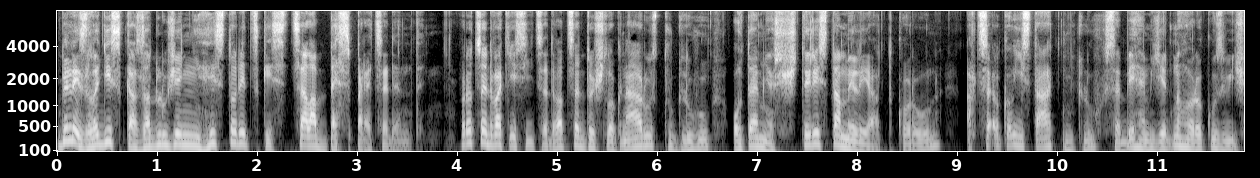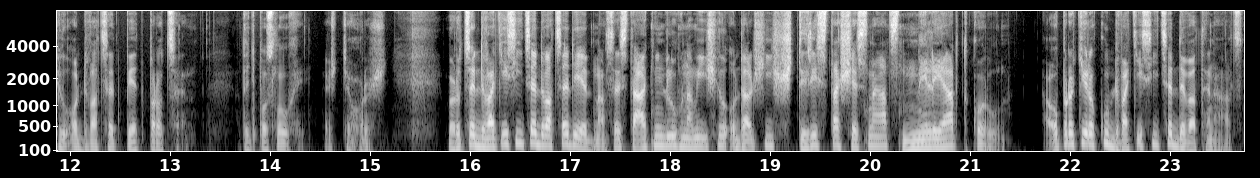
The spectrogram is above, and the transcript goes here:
byly z hlediska zadlužení historicky zcela bezprecedentní. V roce 2020 došlo k nárůstu dluhu o téměř 400 miliard korun a celkový státní dluh se během jednoho roku zvýšil o 25 A teď poslouchej, ještě horší. V roce 2021 se státní dluh navýšil o dalších 416 miliard korun A oproti roku 2019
